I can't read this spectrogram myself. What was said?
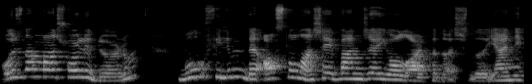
O yüzden ben şöyle diyorum. Bu filmde asıl olan şey bence yol arkadaşlığı. Yani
